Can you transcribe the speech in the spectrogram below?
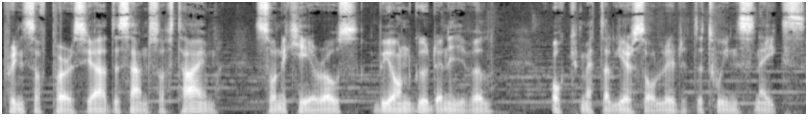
Prince of Persia, The Sands of Time, Sonic Heroes, Beyond Good and Evil och Metal Gear Solid The Twin Snakes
